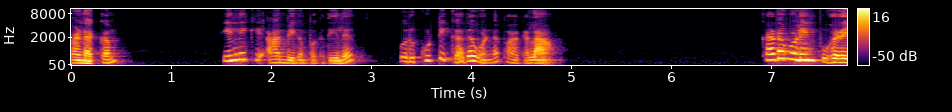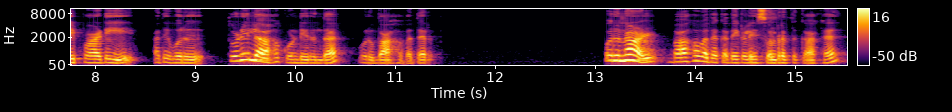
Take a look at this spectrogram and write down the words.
வணக்கம். இன்னைக்கு ஆன்மீகம் பகுதியில் ஒரு குட்டி கதை ஒன்று பார்க்கலாம். கடவுளின் புகழை பாடி அதை ஒரு தொழிலாக கொண்டிருந்தார் ஒரு பாகவதர். ஒரு நாள் பாகவத கதைகளை சொல்கிறதுக்காக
